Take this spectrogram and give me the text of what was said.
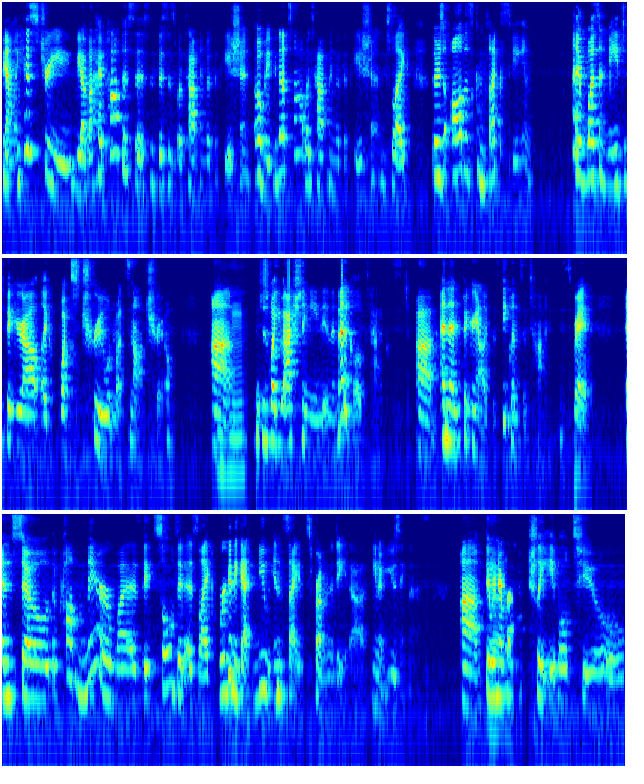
family history. We have a hypothesis that this is what's happening with the patient. Oh, maybe that's not what's happening with the patient. Like, there's all this complexity, and it wasn't made to figure out like what's true and what's not true, um, Mhm. which is what you actually need in the medical text, um, and then figuring out like the sequence of times, right? And so the problem there was they'd sold it as like we're going to get new insights from the data, you know, using this. Um, they were never actually able to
